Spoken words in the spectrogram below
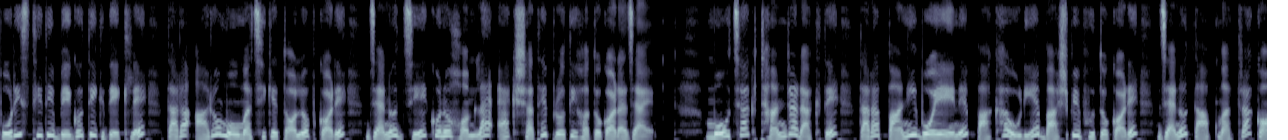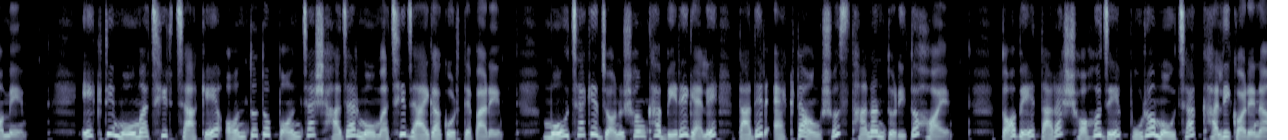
পরিস্থিতি বেগতিক দেখলে তারা আরও মৌমাছিকে তলব করে যেন যে কোনো হামলা একসাথে প্রতিহত করা যায়। মৌচাক ঠান্ডা রাখতে তারা পানি বয়ে এনে পাখা উড়িয়ে বাষ্পীভূত করে যেন তাপমাত্রা কমে। একটি মৌমাছির চাকে অন্তত পঞ্চাশ হাজার মৌমাছি জায়গা করতে পারে। মৌচাকে জনসংখ্যা বেড়ে গেলে তাদের একটা অংশ স্থানান্তরিত হয়। তবে তারা সহজে পুরো মৌচাক খালি করে না।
